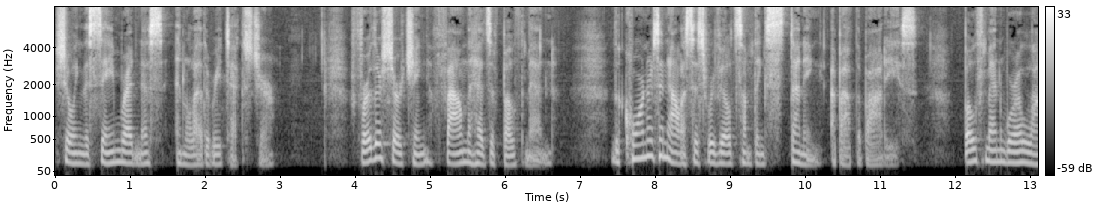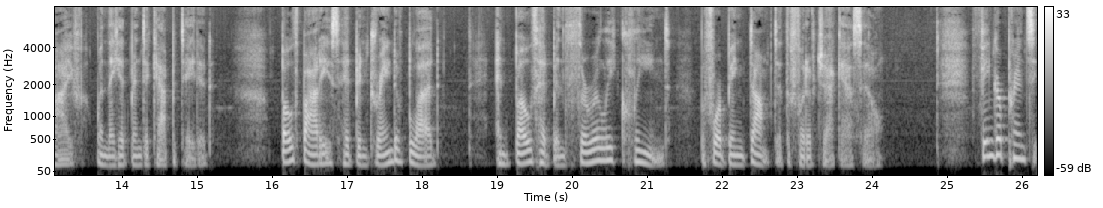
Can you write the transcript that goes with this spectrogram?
showing the same redness and leathery texture. Further searching found the heads of both men. The coroner's analysis revealed something stunning about the bodies. Both men were alive when they had been decapitated. Both bodies had been drained of blood and both had been thoroughly cleaned before being dumped at the foot of Jackass Hill. Fingerprints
